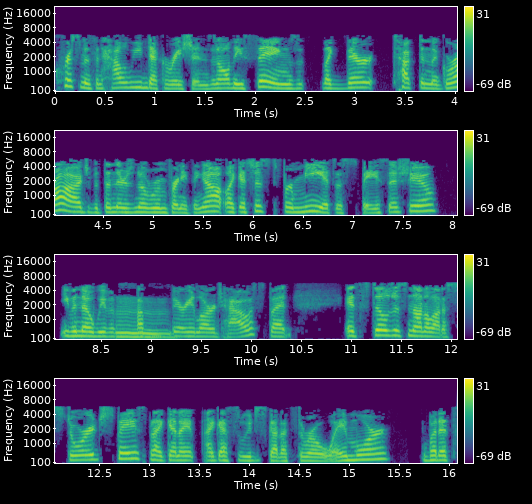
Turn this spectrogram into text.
Christmas and Halloween decorations and all these things, like they're tucked in the garage, but then there's no room for anything else. Like it's just for me, it's a space issue, even though we have a, Mm. a very large house, but it's still just not a lot of storage space. But again, I, I guess we just got to throw away more, but it's,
